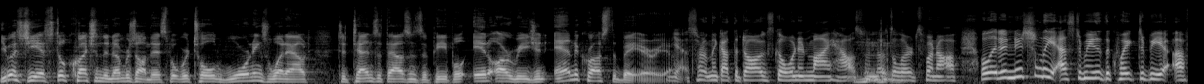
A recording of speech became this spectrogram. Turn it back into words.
USGS still crunching the numbers on this, but we're told warnings went out to tens of thousands of people in our region and across the Bay Area. Yeah, certainly got the dogs going in my house when those mm-hmm. alerts went off. Well, it initially estimated the quake to be a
